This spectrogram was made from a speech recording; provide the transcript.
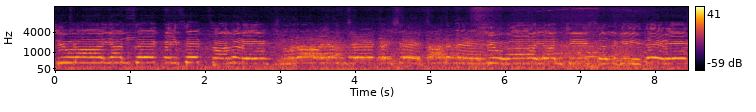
शिवरायांचे कैसे चालणे? शिवरायांचे कैसे चालणे? शिवरायांची सलगी देणे.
